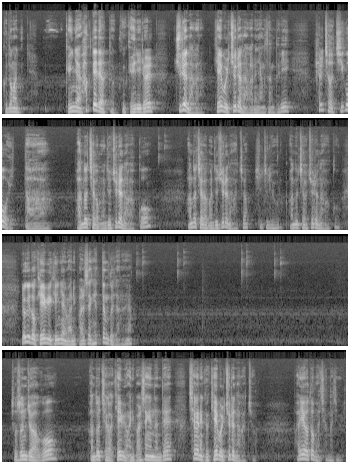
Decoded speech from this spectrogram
그동안 굉장히 확대되었던 그 괴리를 줄여나가는, 갭을 줄여나가는 양상들이 펼쳐지고 있다. 반도체가 먼저 줄여나갔고, 반도체가 먼저 줄여나갔죠. 실질적으로. 반도체가 줄여나갔고, 여기도 갭이 굉장히 많이 발생했던 거잖아요. 조선주하고 반도체가 갭이 많이 발생했는데 최근에 그 갭을 줄여 나갔죠. 바이오도 마찬가지입니다.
